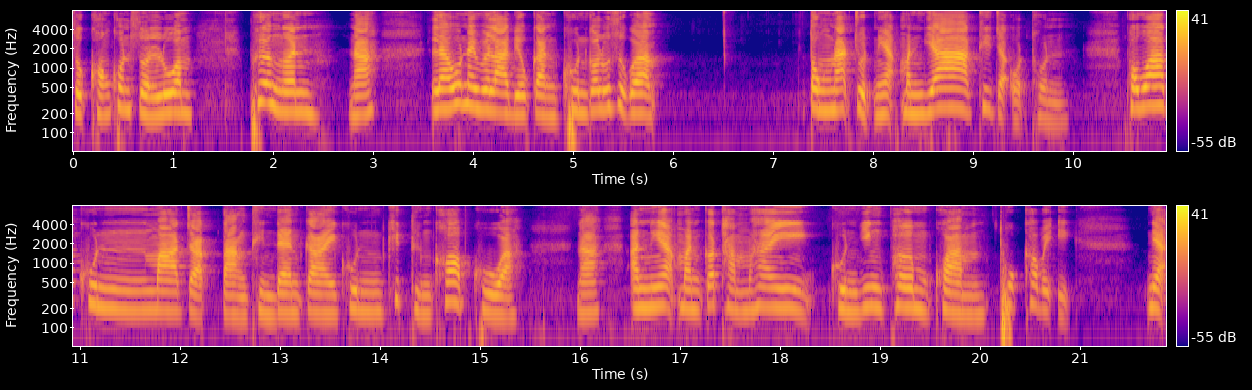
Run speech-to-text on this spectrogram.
สุขของคนส่วนรวม เพื่อเงินนะ แล้วในเวลาเดียวกัน คุณก็รู้สึกว่า ตรงณจุดเนี้ยมันยากที่จะอดทน เพราะว่าคุณมาจากต่างถิ่นแดนไกลคุณคิดถึงครอบครัวนะ อันเนี้ยมันก็ทำให้คุณยิ่งเพิ่มความทุกข์เข้าไปอีก เนี่ย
